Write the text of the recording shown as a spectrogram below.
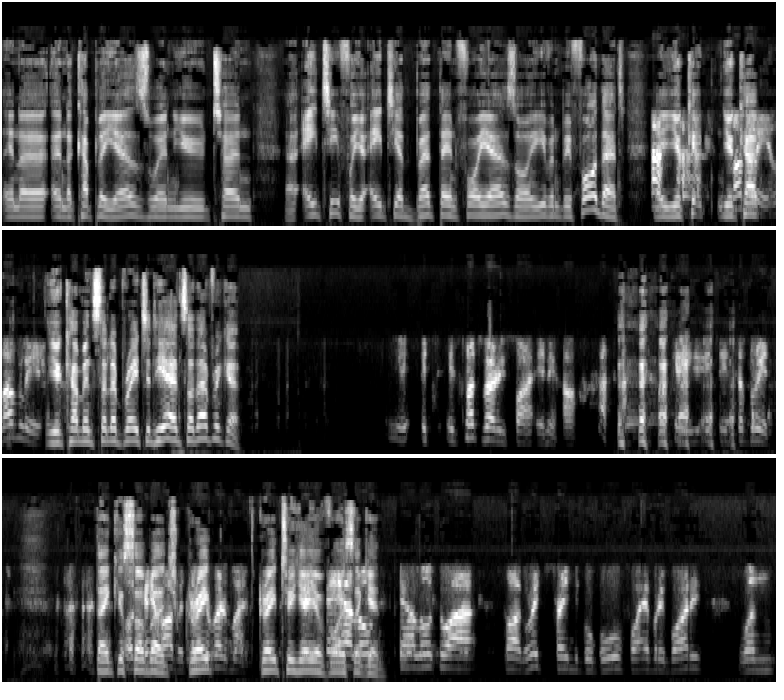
in a, in a couple of years when you turn uh, 80 for your 80th birthday in four years, or even before that, you, ca- you, lovely, come, lovely. you come and celebrate it here in South Africa. It's it's not very far anyhow. okay, it, it's a bridge. Thank you so Okay, much. Robert, great, Thank you very much. great to hear Say- your say voice hello, again. Hello to our to our great friend Gugu for everybody. One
